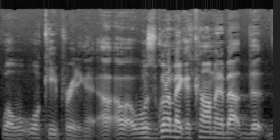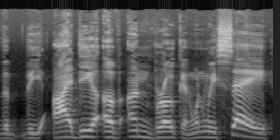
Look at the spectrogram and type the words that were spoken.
well, we'll keep reading. I, I was going to make a comment about the, the, the idea of unbroken. When we say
